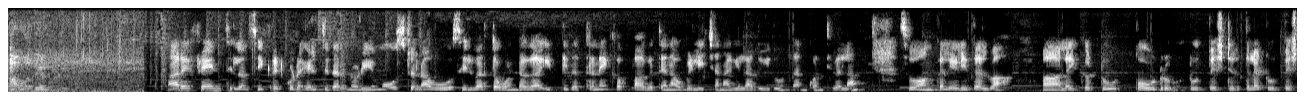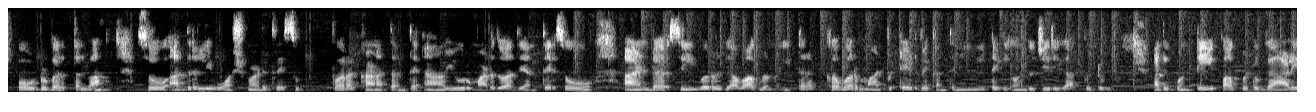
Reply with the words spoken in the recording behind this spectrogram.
ನಾವು ಅದೇ ಮಾಡಿದ್ವಿ ಅರೆ ಫ್ರೆಂಡ್ಸ್ ಇಲ್ಲೊಂದು ಸೀಕ್ರೆಟ್ ಕೂಡ ಹೇಳ್ತಿದ್ದಾರೆ ನೋಡಿ. ಮೋಸ್ಟ್ ನಾವು ಸಿಲ್ವರ್ ತಗೊಂಡಾಗ ಇಟ್ಟಿದ ಹತ್ರನೇ ಕಪ್ಪಾಗುತ್ತೆ ನಾವು ಬೆಳ್ಳಿ ಚೆನ್ನಾಗಿಲ್ಲ, ಅದು ಇದು ಅಂತ ಅನ್ಕೊಂತೀವಲ್ಲ? ಸೊ ಅಂಕಲ್ ಹೇಳಿದ್ರಲ್ವಾ like tooth powder tooth paste ಇರುತ್ತಲ್ಲ ಟೂತ್ ಪೇಸ್ಟ್ ಪೌಡ್ರು ಬರುತ್ತಲ್ವಾ? ಸೊ ಅದರಲ್ಲಿ ವಾಶ್ ಮಾಡಿದ್ರೆ ಸೂಪರಾಗಿ ಕಾಣತ್ತಂತೆ. ಇವರು ಮಾಡೋದು ಅದೇ ಅಂತೆ. ಸೊ ಆ್ಯಂಡ್ ಸಿಲ್ವರ್ ಯಾವಾಗ್ಲೂ ಈ ಥರ ಕವರ್ ಮಾಡಿಬಿಟ್ಟೆ ಇಡಬೇಕಂತೆ. ನೀಟಾಗಿ ಒಂದು ಜೀರಿಗೆ ಹಾಕ್ಬಿಟ್ಟು, ಅದಕ್ಕೊಂದು ಟೇಪ್ ಹಾಕ್ಬಿಟ್ಟು ಗಾಳಿ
